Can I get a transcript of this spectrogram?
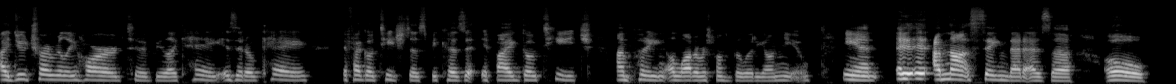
I do try really hard to be like, "Hey, is it okay if I go teach this? Because if I go teach, I'm putting a lot of responsibility on you." And it, it, I'm not saying that as a, "Oh."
